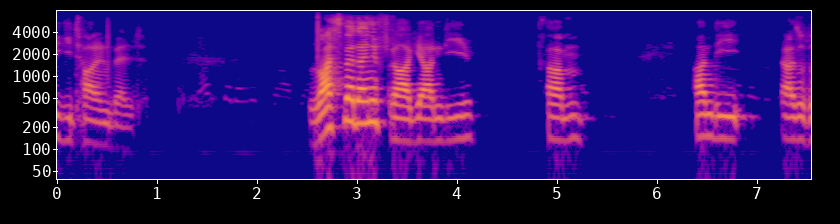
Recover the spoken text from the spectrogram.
digitalen Welt. Was wäre deine Frage an die, ähm, an die, also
